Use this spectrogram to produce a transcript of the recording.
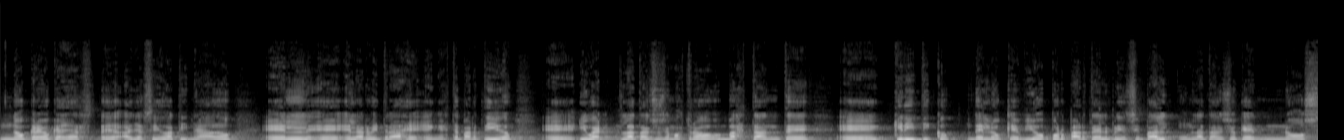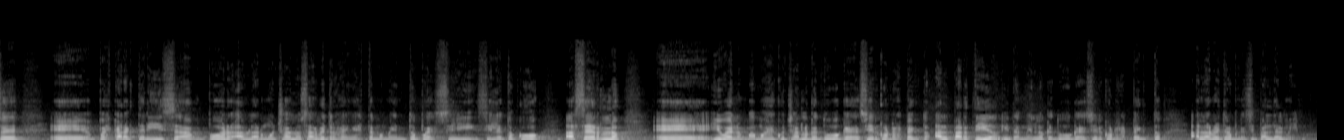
No creo que haya, eh, haya sido atinado el, eh, el, arbitraje en este partido. Eh, y bueno, Latancio se mostró bastante crítico de lo que vio por parte del principal. Un Latancio que no se pues caracteriza por hablar mucho de los árbitros. En este momento pues sí, sí le tocó hacerlo. y bueno, vamos a escuchar lo que tuvo que decir con respecto al partido y también lo que tuvo que decir con respecto al árbitro principal del mismo.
